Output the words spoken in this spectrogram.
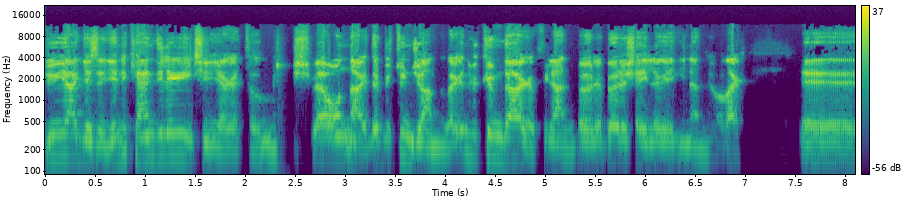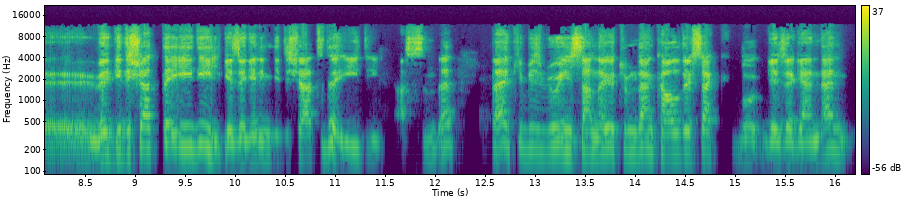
dünya gezegeni kendileri için yaratılmış ve onlar da bütün canlıların hükümdarı falan böyle böyle şeylere inanıyorlar. E, ve gidişat da iyi değil. Gezegenin gidişatı da iyi değil aslında. Belki biz bu insanları tümden kaldırsak bu gezegenden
